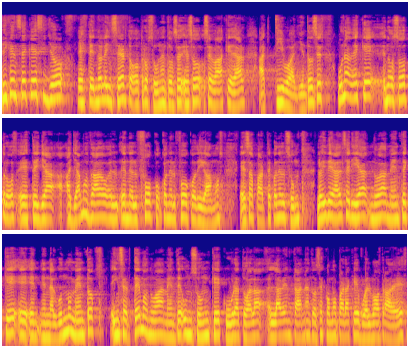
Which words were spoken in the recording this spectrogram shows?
Fíjense que si yo este, no le inserto otro zoom, entonces eso se va a quedar activo allí. Entonces, una vez que nosotros este, ya hayamos dado el, en el foco, con el foco, digamos, esa parte con el zoom, lo ideal sería nuevamente que eh, en, algún momento insertemos nuevamente un zoom que cubra toda la, la ventana, entonces como para que vuelva otra vez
